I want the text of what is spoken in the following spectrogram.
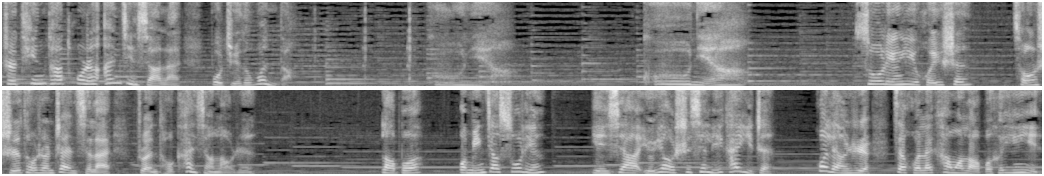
只听他突然安静下来，不觉地问道：“姑娘，姑娘。”苏玲一回身，从石头上站起来，转头看向老人。老伯，我名叫苏玲，眼下有要事先离开一阵，过两日再回来看望老伯和茵茵。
